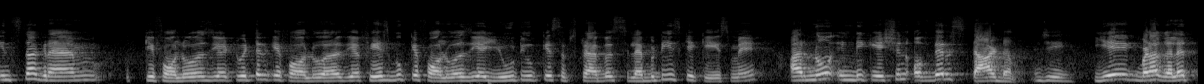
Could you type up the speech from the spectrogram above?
इंस्टाग्राम के फॉलोअर्स या ट्विटर के फॉलोअर्स या फेसबुक के फॉलोअर्स या यूट्यूब के सब्सक्राइबर्स सेलिब्रिटीज के केस में are no indication of their stardom जी। ये एक बड़ा गलत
